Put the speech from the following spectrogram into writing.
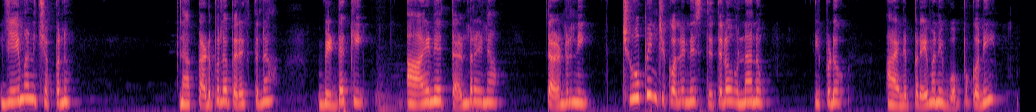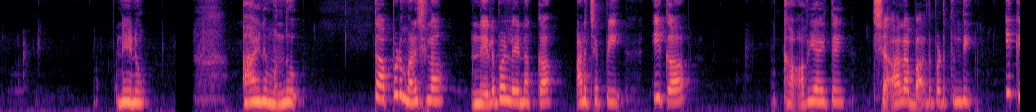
ఏమని చెప్పను? నా కడుపులో పెరుగుతున్న బిడ్డకి ఆయనే తండ్రైనా తండ్రిని చూపించుకోలేని స్థితిలో ఉన్నాను. ఇప్పుడు ఆయన ప్రేమని ఒప్పుకొని నేను ఆయన ముందు తప్పుడు మనిషిలా నిలబడలేనక్క అని చెప్పి ఇక కావ్య అయితే చాలా బాధపడుతుంది. ఇక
